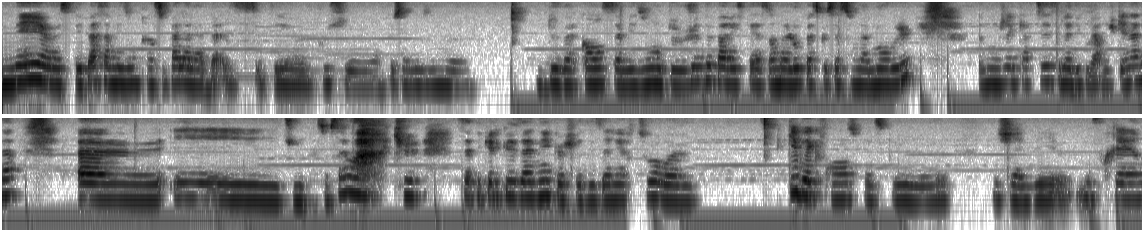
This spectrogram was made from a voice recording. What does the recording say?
mais euh, c'était pas sa maison principale à la base. C'était euh, plus euh, un peu sa maison de vacances, sa maison de je ne peux pas rester à Saint-Malo parce que ça sent la morue. Donc Jacques Cartier, c'est la découverte du Canada. Euh, et tu n'es pas sans savoir que ça fait quelques années que je fais des allers-retours Québec-France parce que j'avais mon frère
